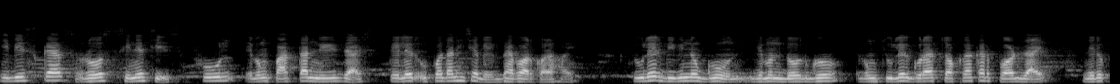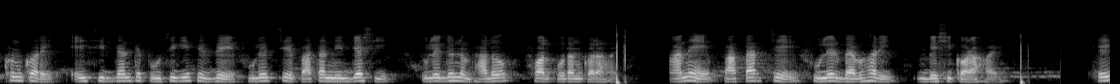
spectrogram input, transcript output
হিবিস্কাস, রোজ সিনেসিস, ফুল এবং পাতার নির্যাস তেলের উপাদান হিসেবে ব্যবহার করা হয়। চুলের বিভিন্ন গুণ যেমন দৈর্ঘ্য এবং চুলের গোড়ার চক্রাকার পর্যায় নিরীক্ষণ করে। এই সিদ্ধান্তে পৌঁছে গিয়েছে যে ফুলের চেয়ে পাতার নির্যাসই চুলের জন্য ভালো ফল প্রদান করা হয়। মানে পাতার চেয়ে ফুলের ব্যবহারই বেশি করা হয়। এই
